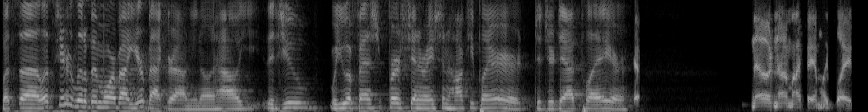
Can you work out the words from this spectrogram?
let's uh, let's hear a little bit more about your background. You know, and how you, did you were you a first first generation hockey player, or did your dad play, or No, none of my family played.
